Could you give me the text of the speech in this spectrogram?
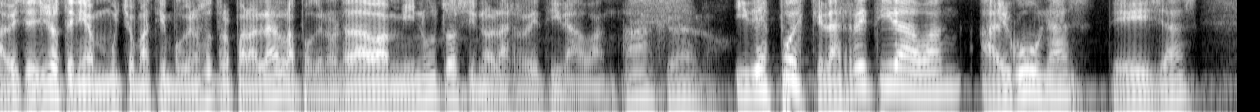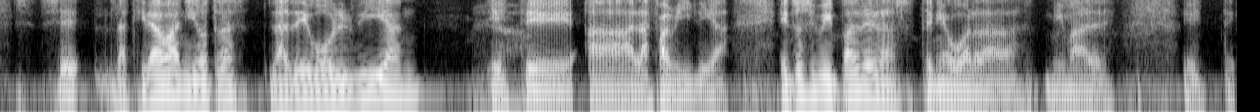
A veces ellos tenían mucho más tiempo que nosotros para leerlas porque nos las daban minutos y nos las retiraban. ah, claro. Y después que las retiraban, algunas de ellas se las tiraban y otras las devolvían este, a la familia. Entonces mi padre las tenía guardadas, mi madre. Este,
